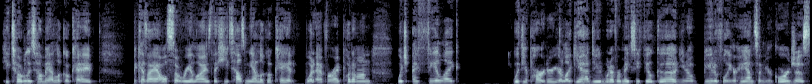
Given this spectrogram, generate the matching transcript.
he'd totally tell me I look okay. Because I also realize that he tells me I look okay in whatever I put on, which I feel like with your partner, you're like, yeah, dude, whatever makes you feel good, you know, beautiful, you're handsome, you're gorgeous.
